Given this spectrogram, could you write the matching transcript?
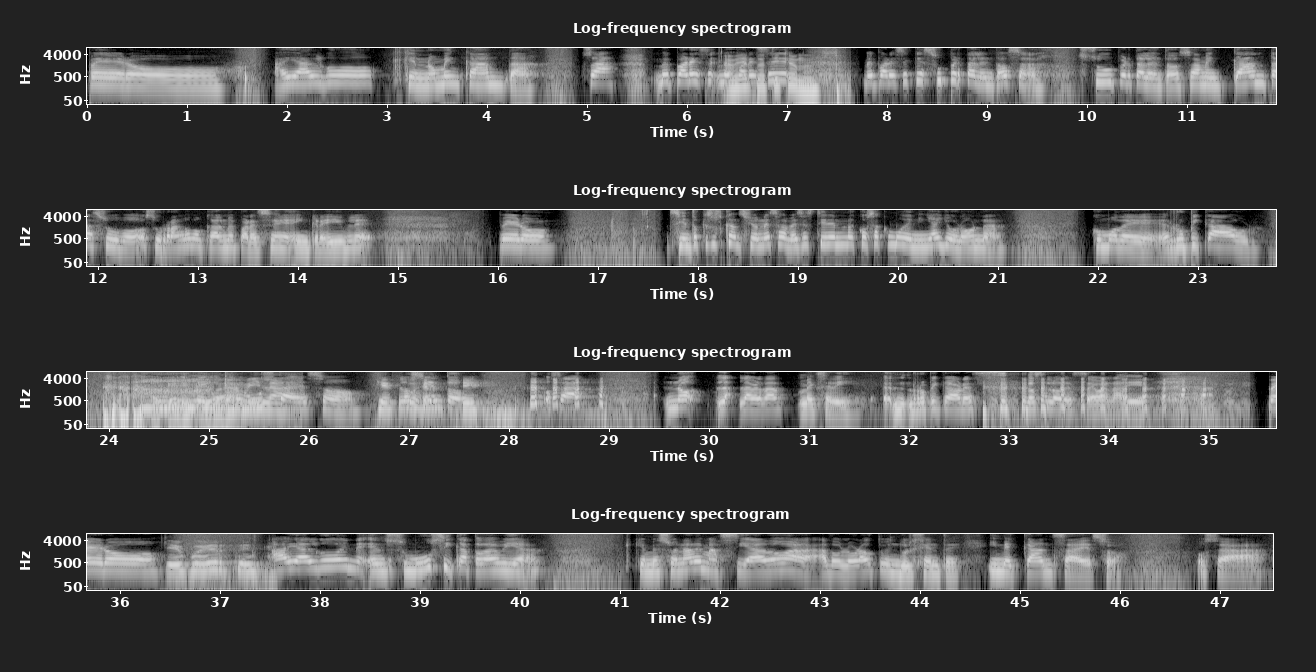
pero hay algo que no me encanta. O sea, me parece, me parece, me parece que es súper talentosa, súper talentosa. Me encanta su voz, su rango vocal me parece increíble. Pero siento que sus canciones a veces tienen una cosa como de niña llorona, como de Rupi Kaur. me, me, gusta eso. Lo siento. O sea, no, la, la, verdad me excedí. Rupi Kaur es, no se lo deseo a nadie. Pero... ¡Qué fuerte! Hay algo en, en su música todavía que me suena demasiado a, a, dolor autoindulgente y me cansa eso. O sea,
